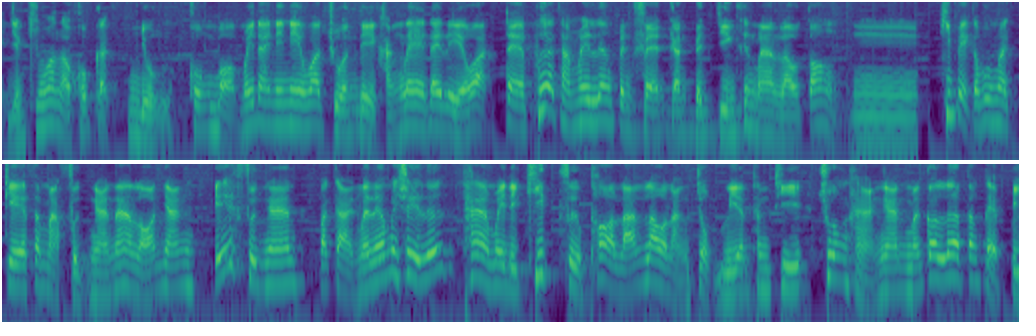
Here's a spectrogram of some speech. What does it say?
ตยังคิดว่าเราคบกันอยู่ คงบอกไม่ได้แน่ๆว่าชวนเดทครั้งแรกได้แล้วอะแต่เพื่อทำให้เรื่องเป็นแฟนกันเป็นจริงขึ้นมาเราต้องอืมคิเบกก็พูดมาเกสมัครฝึกงานหน้าร้อนยัง เอ๊ะ ฝึกงานประกาศมาแล้วไม่ใช่หรือถ้าไม่ได้คิดสืบทอดร้านเหล้าหลังจบเรียนทันที ช่วงหางานมันก็เริ่มตั้งแต่ปี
